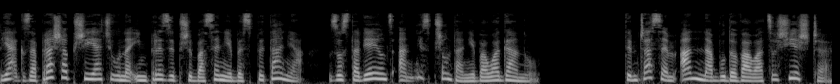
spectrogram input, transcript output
Jak zaprasza przyjaciół na imprezy przy basenie bez pytania, zostawiając Annie sprzątanie bałaganu. Tymczasem Anna budowała coś jeszcze.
